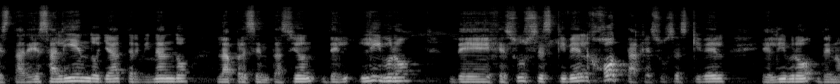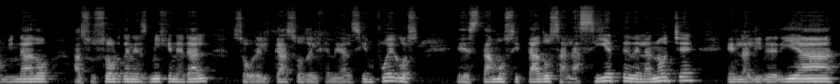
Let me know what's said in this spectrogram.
estaré saliendo ya, terminando la presentación del libro de Jesús Esquivel, J. Jesús Esquivel, el libro denominado A sus órdenes, mi general, sobre el caso del general Cienfuegos. Estamos citados a las 7 de la noche en la librería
